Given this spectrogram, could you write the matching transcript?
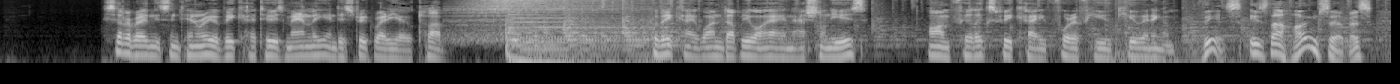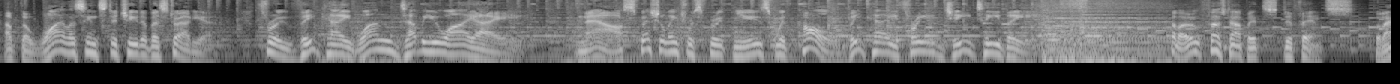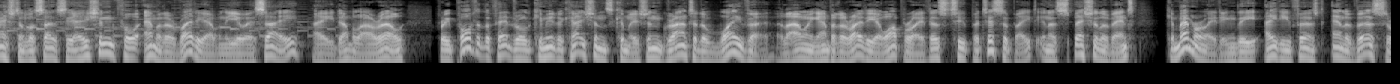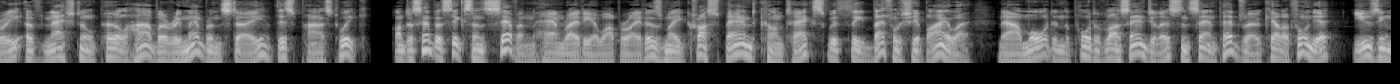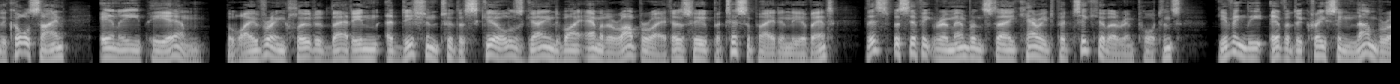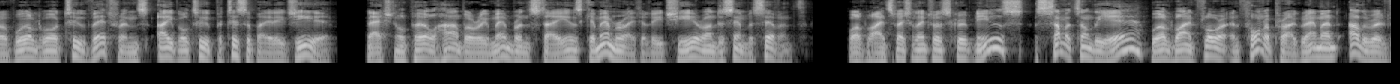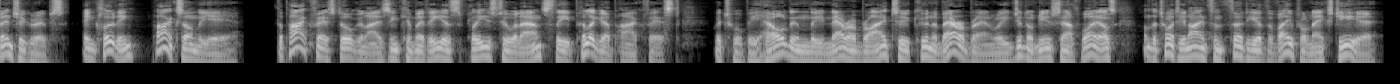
celebrating the centenary of VK2's Manly and District Radio Club. For VK1WIA National News, I'm Felix VK4FUQ Enningham. This is the home service of the Wireless Institute of Australia through VK1WIA. Now, special interest group news with Cole VK3GTV. Hello, first up it's Defence. The National Association for Amateur Radio in the USA, ARRL, reported the Federal Communications Commission granted a waiver allowing amateur radio operators to participate in a special event commemorating the 81st anniversary of National Pearl Harbor Remembrance Day this past week. On December 6 and 7, ham radio operators made cross-band contacts with the battleship Iowa, now moored in the port of Los Angeles and San Pedro, California, using the call sign NEPM. The waiver included that in addition to the skills gained by amateur operators who participate in the event, this specific Remembrance Day carried particular importance, giving the ever decreasing number of World War II veterans able to participate each year. National Pearl Harbor Remembrance Day is commemorated each year on December 7th. Worldwide Special Interest Group News, Summits on the Air, Worldwide Flora and Fauna Program, and other adventure groups, including Parks on the Air. The Parkfest organising committee is pleased to announce the Pilliga Parkfest, which will be held in the Narrabri to Coonabarabran region of New South Wales on the 29th and 30th of April next year.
